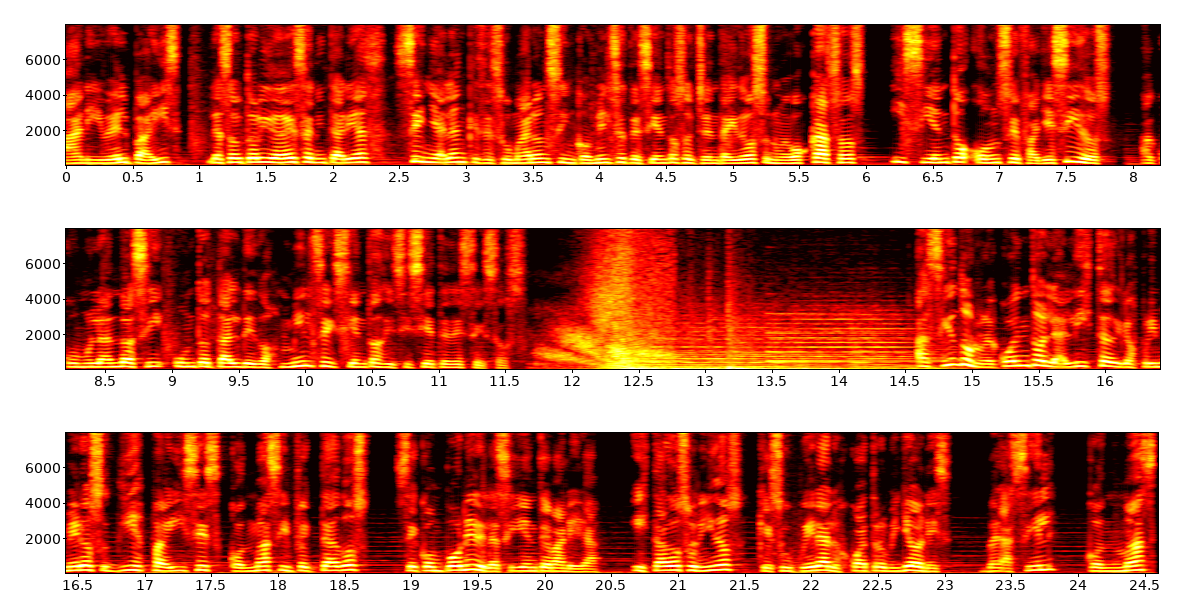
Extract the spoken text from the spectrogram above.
A nivel país, las autoridades sanitarias señalan que se sumaron 5.782 nuevos casos y 111 fallecidos, acumulando así un total de 2.617 decesos. Haciendo un recuento, la lista de los primeros 10 países con más infectados se compone de la siguiente manera. Estados Unidos, que supera los 4 millones, Brasil, con más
